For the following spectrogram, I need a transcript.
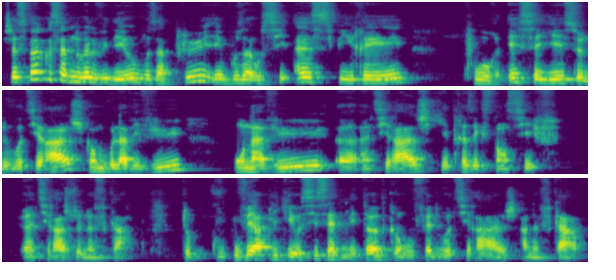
J'espère que cette nouvelle vidéo vous a plu et vous a aussi inspiré pour essayer ce nouveau tirage. Comme vous l'avez vu, on a vu euh, un tirage qui est très extensif, un tirage de 9 cartes. Donc vous pouvez appliquer aussi cette méthode quand vous faites vos tirages à 9 cartes,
